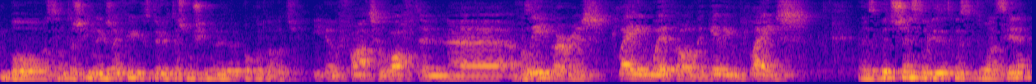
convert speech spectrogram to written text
Bo są też inne grzechy, z których też musimy pokutować. You know, far too often uh, a believer is playing with or the giving place Zbyt często widzę taką sytuację,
